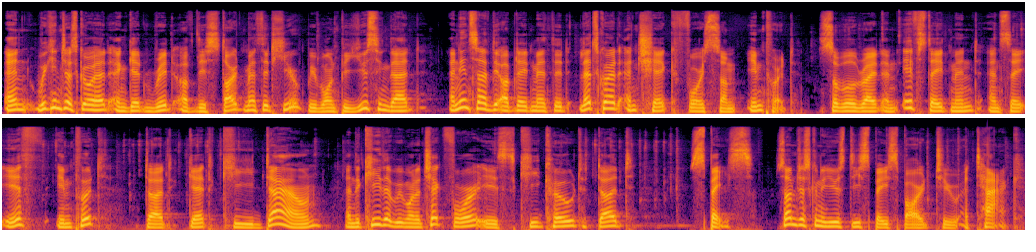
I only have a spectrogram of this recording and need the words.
And we can just go ahead and get rid of the start method here. We won't be using that. And inside the update method, let's go ahead and check for some input. So we'll write an if statement and say if input dot get key down. And the key that we want to check for is key code dot space. So I'm just going to use the space bar to attack.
